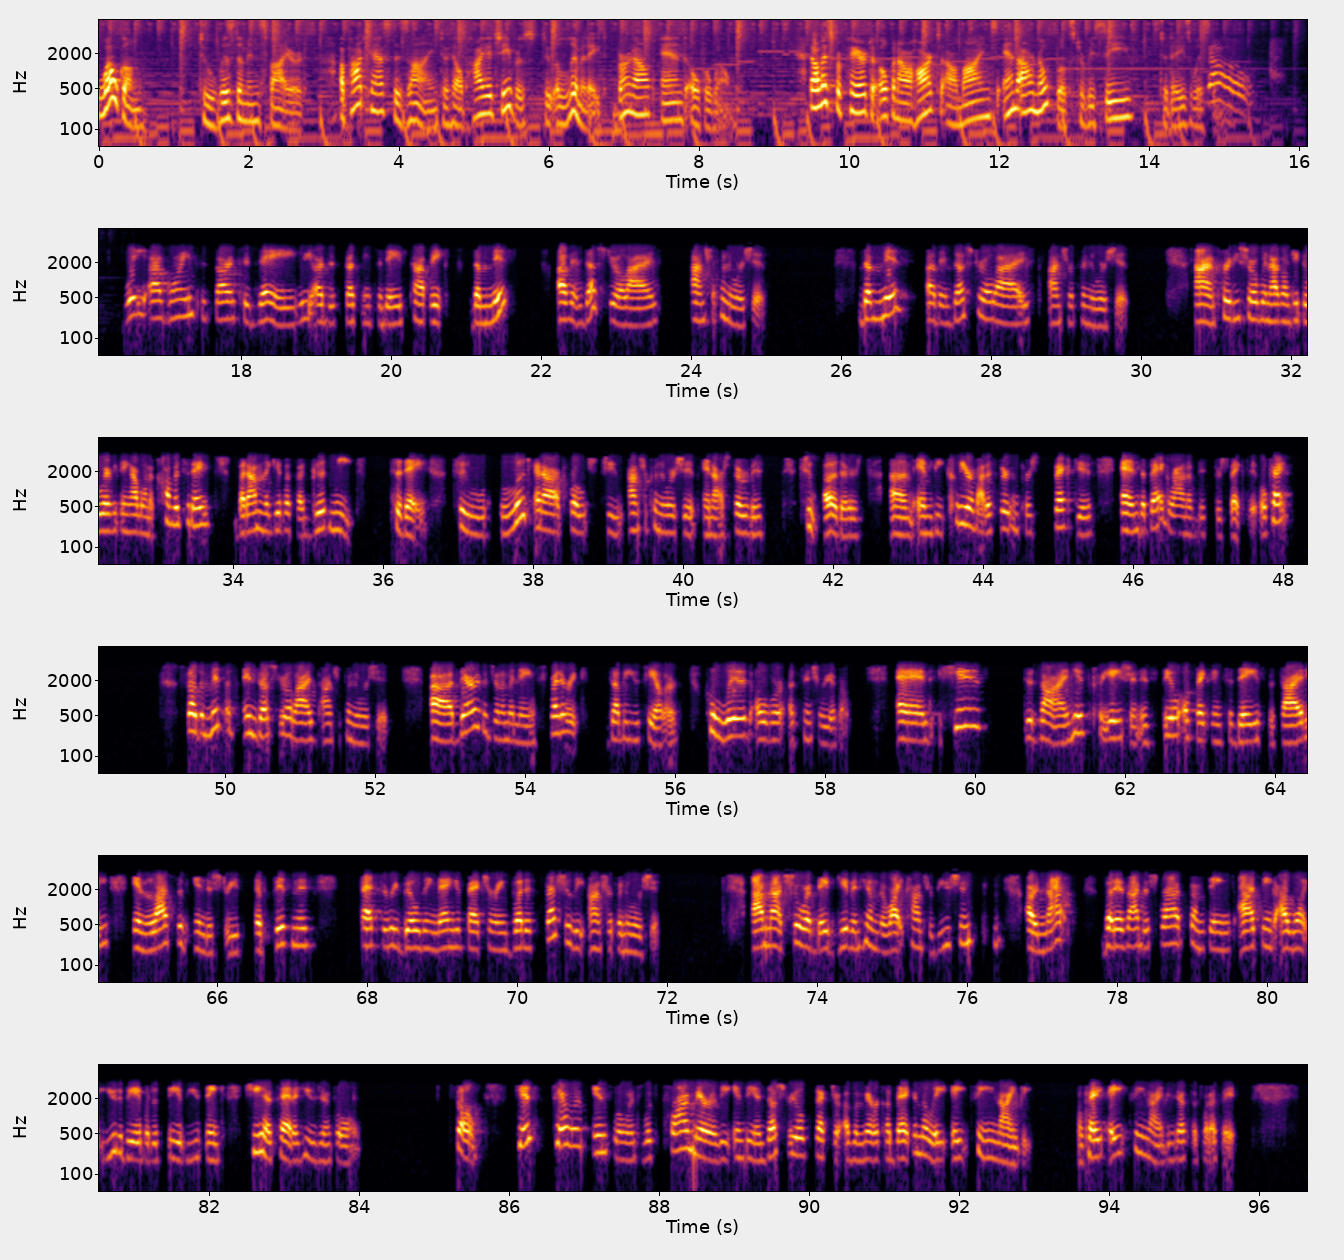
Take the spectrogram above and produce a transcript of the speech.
Welcome to Wisdom Inspired, a podcast designed to help high achievers to eliminate burnout and overwhelm. Now let's prepare to open our hearts, our minds, and our notebooks to receive today's wisdom. So, we are going to start today. We are discussing today's topic the myth of industrialized entrepreneurship. The myth of industrialized entrepreneurship. I'm pretty sure we're not going to get through everything I want to cover today, but I'm going to give us a good meat today to look at our approach to entrepreneurship and our service to others um, and be clear about a certain perspective and the background of this perspective, okay? So, the myth of industrialized entrepreneurship. Uh, there is a gentleman named Frederick W. Taylor who lived over a century ago. And his design, his creation is still affecting today's society in lots of industries of business, factory building, manufacturing, but especially entrepreneurship. I'm not sure if they've given him the right contribution or not, but as I describe some things, I think I want you to be able to see if you think he has had a huge influence. So, his Taylor's influence was primarily in the industrial sector of America back in the late 1890s. Okay, 1890s, yes, that's what I said.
